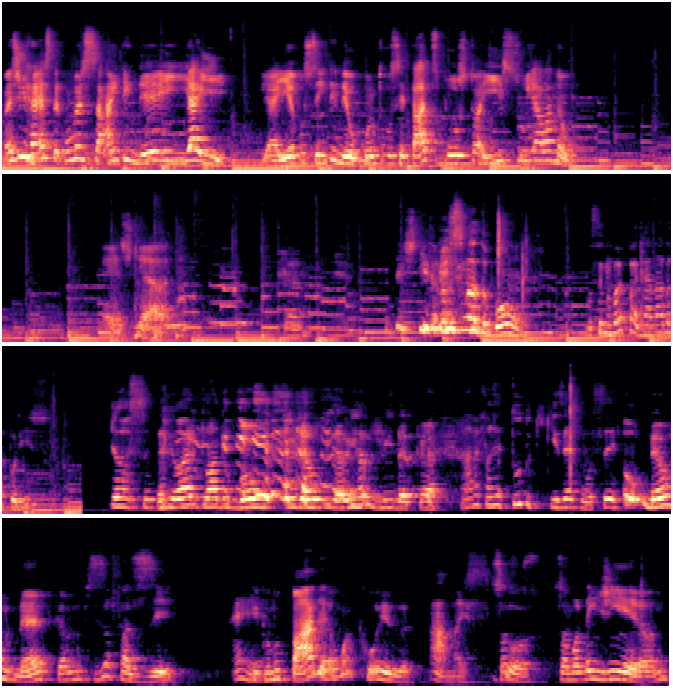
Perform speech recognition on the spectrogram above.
Mas de resto é conversar, entender e aí? E aí é você entender o quanto você tá disposto a isso e ela não. É, acho que é a. É. E no lado bom, você não vai pagar nada por isso. Nossa, o pior do lado bom que eu já ouvi na minha vida, cara. Ela vai fazer tudo o que quiser com você. Ou não, né? Porque ela não precisa fazer. Porque É. quando paga é uma coisa. Ah, mas. Só, Pô. sua namorada é engenheira, ela não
